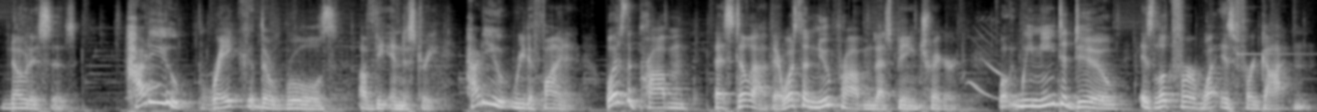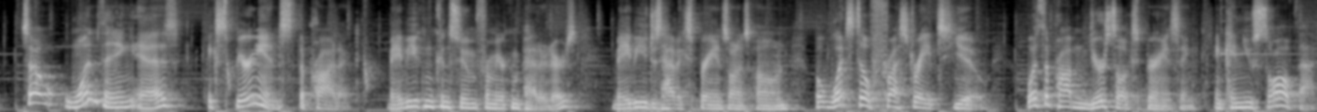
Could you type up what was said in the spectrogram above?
notices. How do you break the rules of the industry? How do you redefine it? What is the problem that's still out there? What's the new problem that's being triggered? What we need to do is look for what is forgotten. So, one thing is experience the product. Maybe you can consume from your competitors. Maybe you just have experience on its own. But what still frustrates you? What's the problem you're still experiencing? And can you solve that?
